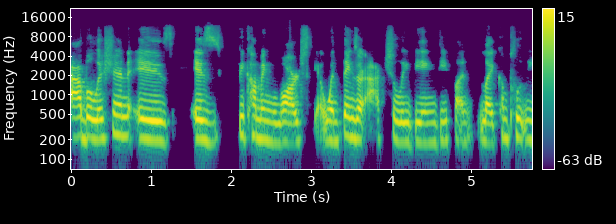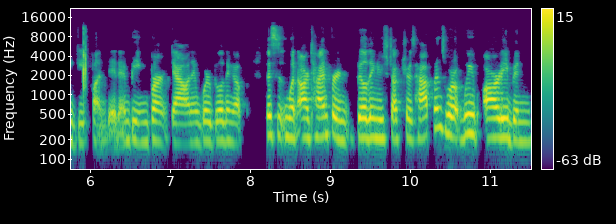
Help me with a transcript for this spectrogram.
abolition is is becoming large scale when things are actually being defund like completely defunded and being burnt down and we're building up this is when our time for building new structures happens where we've already been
